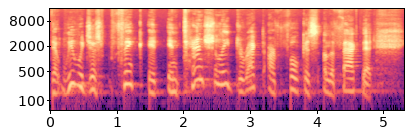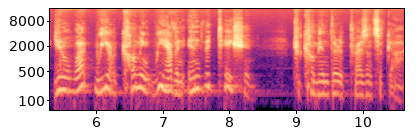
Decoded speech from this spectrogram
that we would just think it intentionally direct our focus on the fact that, you know what, we are coming, we have an invitation to come into the presence of God.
